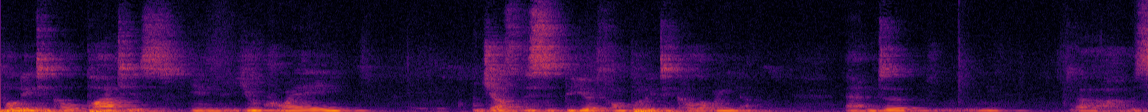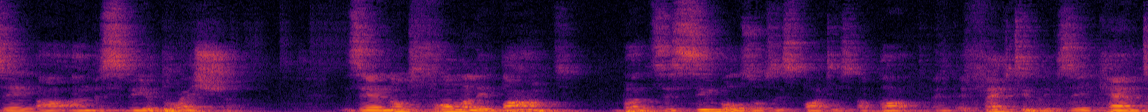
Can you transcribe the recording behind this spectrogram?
political parties in Ukraine just disappeared from political arena. And uh, uh, they are under severe pressure. They are not formally banned, but the symbols of these parties are banned. And effectively, they can't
